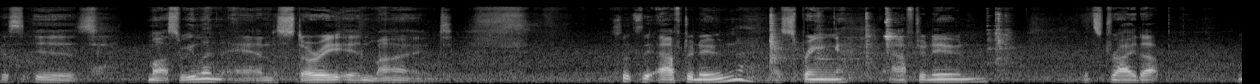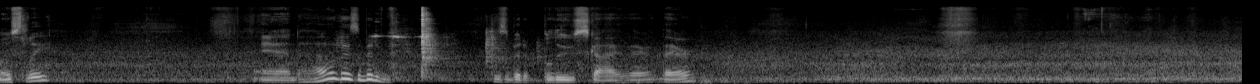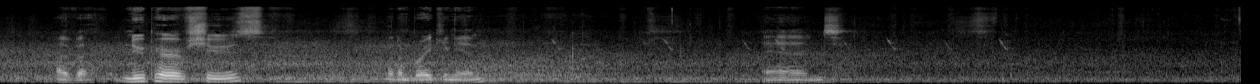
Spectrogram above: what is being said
This is Moss Whelan and Story in Mind. So it's the afternoon, a spring afternoon. It's dried up mostly. And oh, there's a bit of there's a bit of blue sky there there. I have a new pair of shoes that I'm breaking in. And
